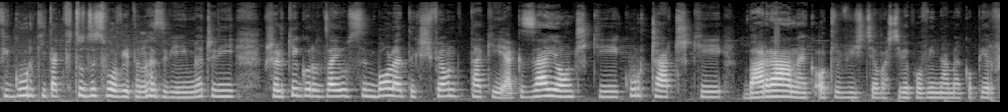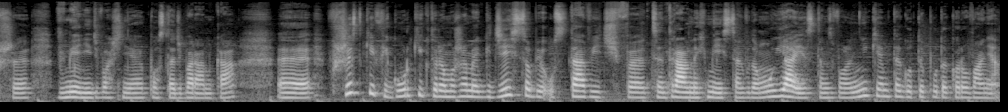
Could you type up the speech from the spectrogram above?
Figurki, tak w cudzysłowie to nazwijmy, czyli wszelkiego rodzaju symbole tych świąt, takie jak zajączki, kurczaczki, baranek oczywiście, właściwie powinnam jako pierwszy wymienić właśnie postać baranka. E, wszystkie figurki, które możemy gdzieś sobie ustawić w centralnych miejscach w domu. Ja jestem zwolennikiem tego typu dekorowania,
